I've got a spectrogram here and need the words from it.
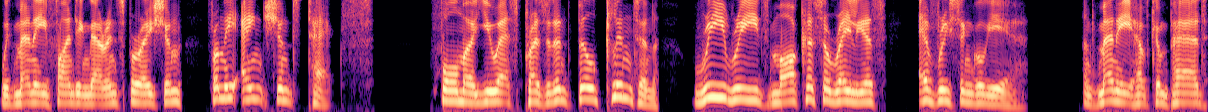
with many finding their inspiration from the ancient texts. Former US President Bill Clinton rereads Marcus Aurelius every single year, and many have compared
